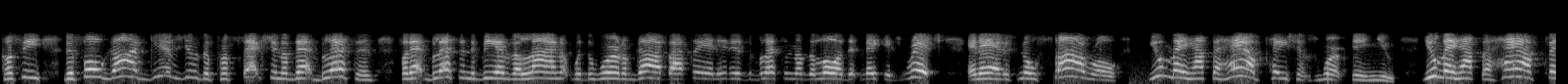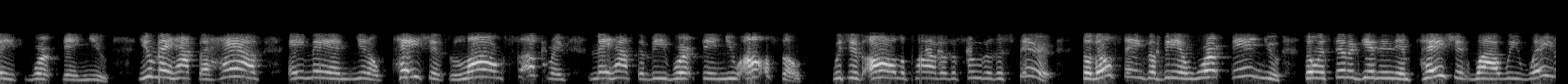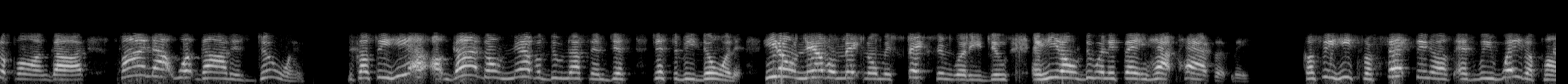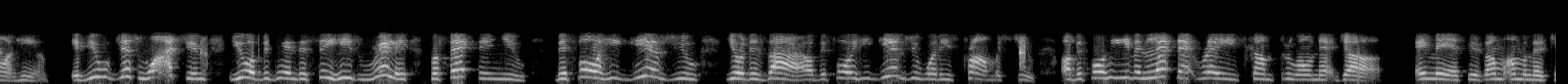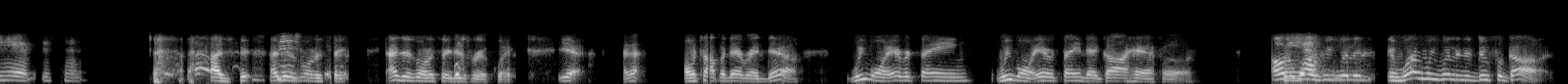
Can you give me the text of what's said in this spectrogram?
Because, see, before God gives you the perfection of that blessing, for that blessing to be able to line up with the word of God by saying it is the blessing of the Lord that maketh rich and addeth no sorrow, you may have to have patience worked in you. You may have to have faith worked in you. You may have to have, amen, you know, patience, long suffering may have to be worked in you also, which is all a part of the fruit of the Spirit. So those things are being worked in you. So instead of getting impatient while we wait upon God, find out what God is doing. Because see, he uh, God don't never do nothing just just to be doing it. He don't never make no mistakes in what he do, and he don't do anything haphazardly. Because see, he's perfecting us as we wait upon him. If you just watch him, you will begin to see he's really perfecting you before he gives you your desire or before he gives you what he's promised you or before he even let that raise come through on that job. Amen, sis. I'm, I'm going to let you have it this time. I just, I just want to say I just want to say this real quick. Yeah, and I, on top of that, right there, we want everything. We want everything that God has for us. Oh, so yeah. what are we willing? And what are we willing to do for God?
